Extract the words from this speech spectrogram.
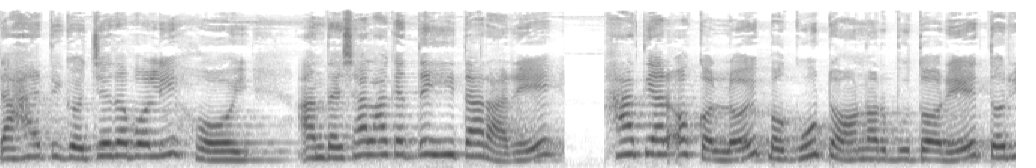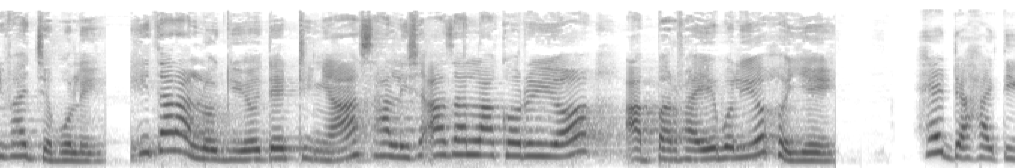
ডাহাতি গজে বুলি হৈ আন্দাই চালাকে দে হাতিয়াৰ অকলৈ বগু টনৰ বুটৰে দৰি ভাজ্য বলে। হিতাৰা লগিও দে টিঙা চালিশ আজাৰ লাখৰিয় আব্বাৰ ভাইয়ে বুলিও হয়ে হে ডাহাতি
